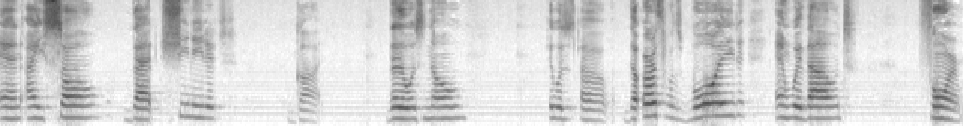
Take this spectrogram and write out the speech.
And I saw that she needed God. There was no, it was, uh, the earth was void and without form.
